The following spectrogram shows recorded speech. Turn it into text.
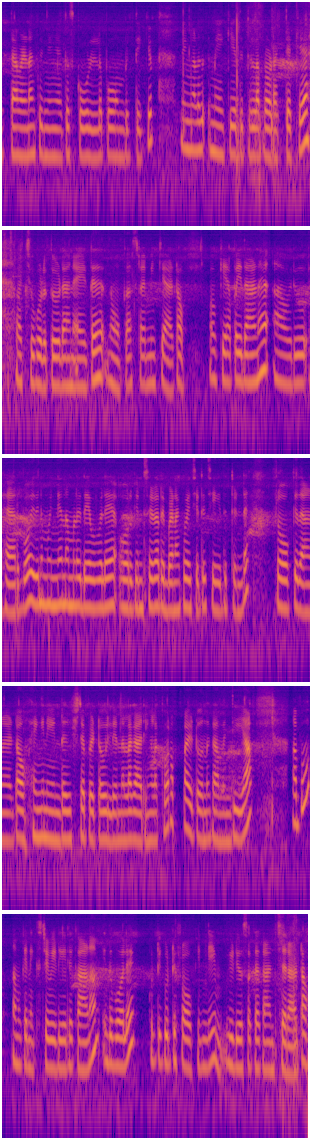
ഇത്തവണ കുഞ്ഞുങ്ങൾക്ക് സ്കൂളിൽ പോകുമ്പോഴത്തേക്കും നിങ്ങൾ മേക്ക് ചെയ്തിട്ടുള്ള പ്രൊഡക്റ്റൊക്കെ വെച്ച് കൊടുത്തു വിടാനായിട്ട് നോക്കുക ശ്രമിക്കുക കേട്ടോ. ഓക്കെ അപ്പോൾ ഇതാണ് ആ ഒരു ഹെയർ ബോ ഇതിന് മുന്നേ നമ്മൾ ഇതേപോലെ ഓർഗൻസയുടെ റിബണൊക്കെ വെച്ചിട്ട് ചെയ്തിട്ടുണ്ട്. ഫ്രോക്ക് ഇതാണ് കേട്ടോ. എങ്ങനെയുണ്ട് ഇഷ്ടപ്പെട്ടോ ഇല്ല എന്നുള്ള കാര്യങ്ങളൊക്കെ ഉറപ്പായിട്ടും ഒന്ന് കമന്റ് ചെയ്യുക അപ്പോൾ നമുക്ക് നെക്സ്റ്റ് വീഡിയോയിൽ കാണാം. ഇതുപോലെ കുട്ടി കുട്ടി ഫ്രോക്കിന്റെയും വീഡിയോസൊക്കെ കാണിച്ചു തരാം കേട്ടോ.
